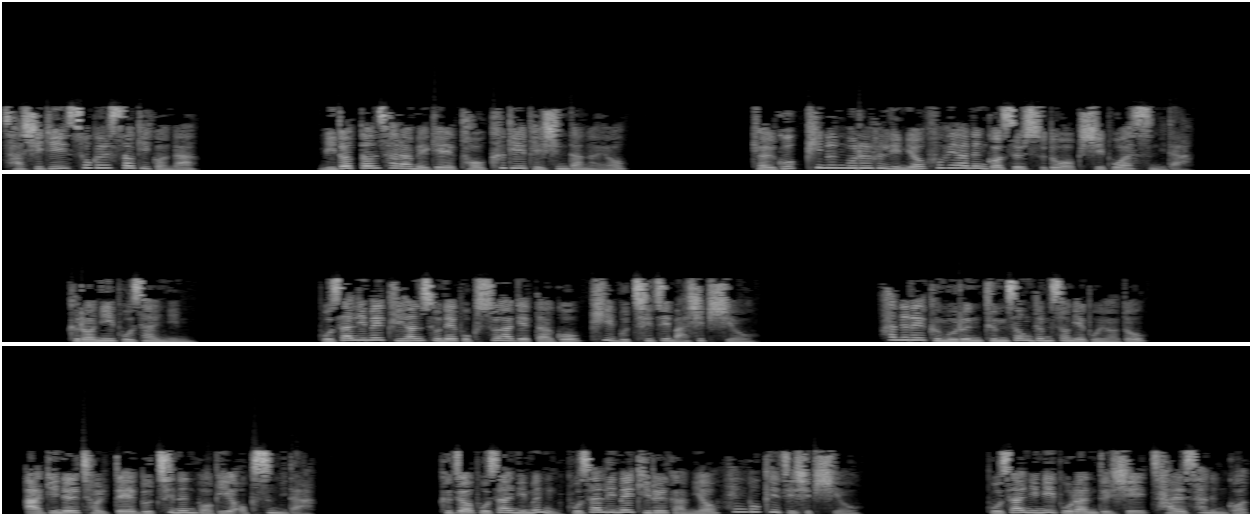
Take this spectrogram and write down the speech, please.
자식이 속을 썩이거나 믿었던 사람에게 더 크게 배신당하여 결국 피눈물을 흘리며 후회하는 것을 수도 없이 보았습니다. 그러니 보살님. 보살님의 귀한 손에 복수하겠다고 피 묻히지 마십시오. 하늘의 그물은 듬성듬성해 보여도 악인을 절대 놓치는 법이 없습니다. 그저 보살님은 보살님의 길을 가며 행복해지십시오. 보살님이 보란 듯이 잘 사는 것.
